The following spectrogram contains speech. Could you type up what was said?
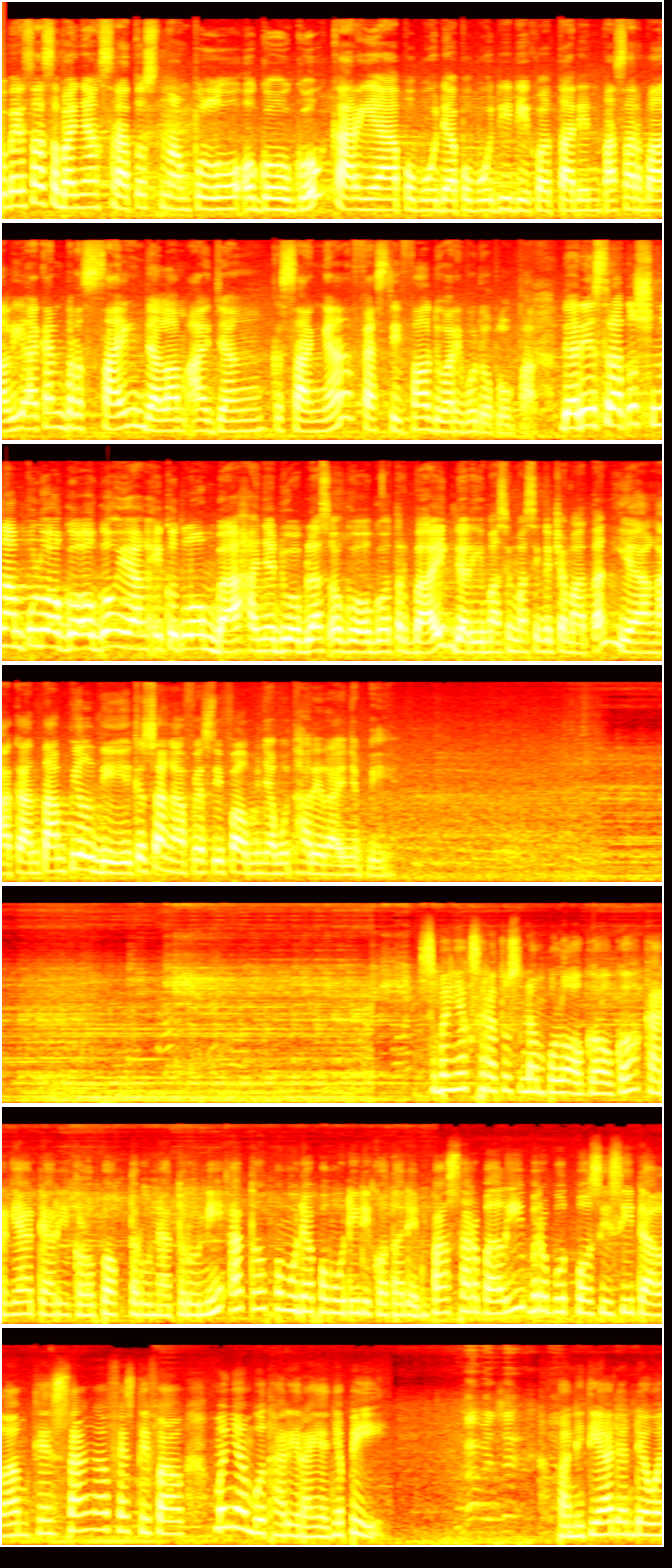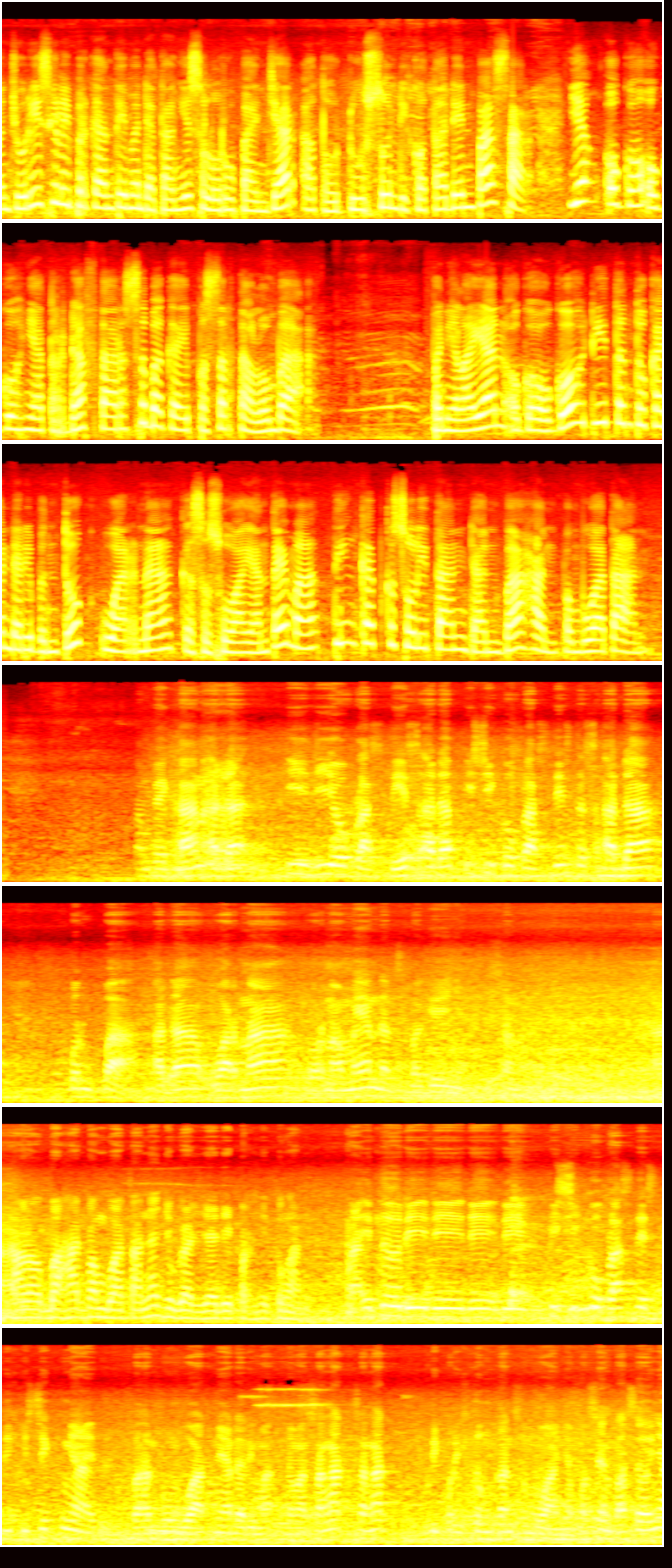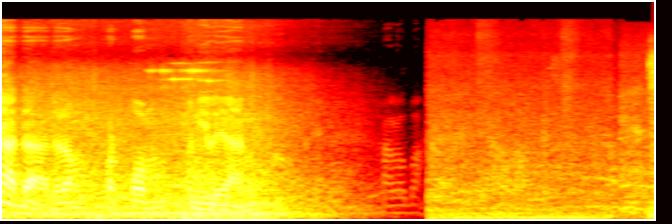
Pemirsa sebanyak 160 ogo-ogo karya pemuda-pemudi di kota Denpasar, Bali akan bersaing dalam ajang Kesanga Festival 2024. Dari 160 ogo-ogo yang ikut lomba, hanya 12 ogo-ogo terbaik dari masing-masing kecamatan yang akan tampil di Kesanga Festival menyambut Hari Raya Nyepi. Sebanyak 160 ogoh-ogoh karya dari kelompok teruna-teruni atau pemuda-pemudi di kota Denpasar, Bali berebut posisi dalam Kesanga Festival menyambut Hari Raya Nyepi. Panitia dan Dewan Juri silih berganti mendatangi seluruh banjar atau dusun di kota Denpasar yang ogoh-ogohnya terdaftar sebagai peserta lomba. Penilaian ogoh-ogoh ditentukan dari bentuk, warna, kesesuaian tema, tingkat kesulitan, dan bahan pembuatan sampaikan ada ideoplastis, ada psikoplastis, terus ada perupa, ada warna, ornamen dan sebagainya di sana. Nah, Kalau bahan pembuatannya juga jadi perhitungan. Nah itu di di di, di psikoplastis, di fisiknya itu bahan pembuatnya dari sangat sangat diperhitungkan semuanya. Persentasenya ada dalam perform penilaian.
